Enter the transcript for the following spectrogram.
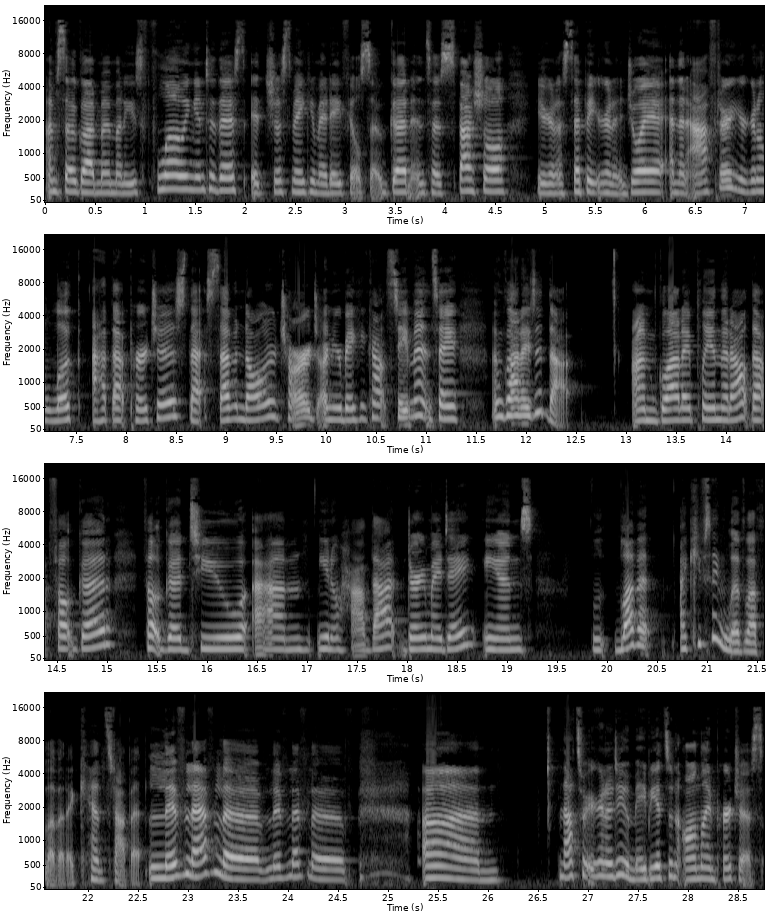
I'm so glad my money's flowing into this. It's just making my day feel so good and so special. You're going to sip it. You're going to enjoy it. And then after, you're going to look at that purchase, that $7 charge on your bank account statement and say, I'm glad I did that. I'm glad I planned that out. That felt good. Felt good to, um, you know, have that during my day and love it. I keep saying live, love, love it. I can't stop it. Live, love, love, live, love, love. Um, that's what you're going to do. Maybe it's an online purchase.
